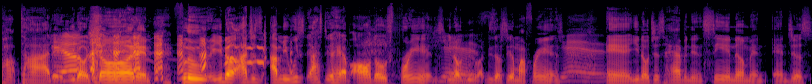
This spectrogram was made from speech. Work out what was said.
Pop Tide and Yep. you know Sean and Flu. You know, I just I mean we I still have all those friends. You know, these are still my friends. yes. And you know, just having and seeing them and and just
